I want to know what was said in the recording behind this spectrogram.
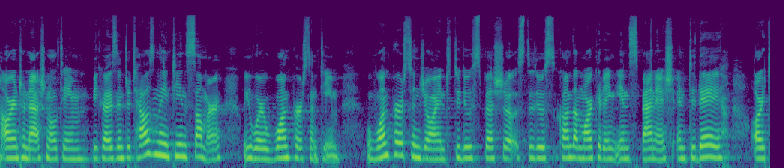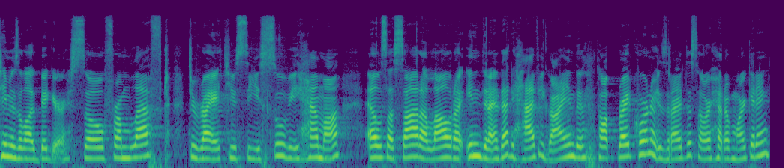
our international team because in 2018 summer, we were one-person team. One person joined to do special to do content marketing in Spanish, and today our team is a lot bigger. So from left to right, you see Suvi, Hema, Elsa, Sara, Laura, Indira, and that happy guy in the top right corner is Raidis, our head of marketing.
